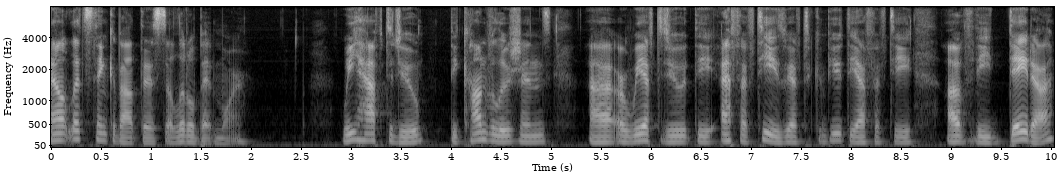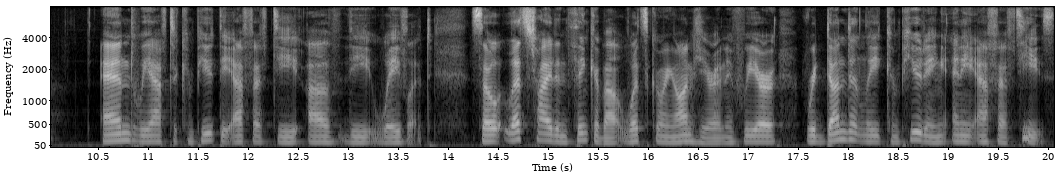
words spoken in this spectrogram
Now let's think about this a little bit more. We have to do the convolutions, uh, or we have to do the FFTs. We have to compute the FFT of the data, and we have to compute the FFT of the wavelet. So let's try it and think about what's going on here and if we are redundantly computing any FFTs.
